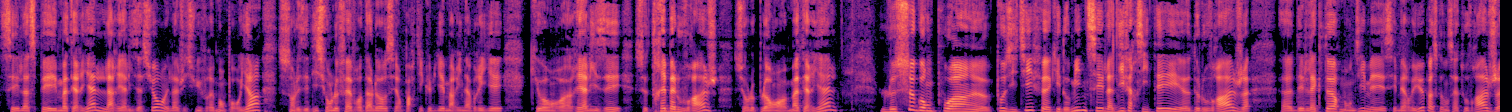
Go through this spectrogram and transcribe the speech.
c'est l'aspect matériel, la réalisation. Et là, j'y suis vraiment pour rien. Ce sont les éditions Lefebvre d'Allos et en particulier Marina Brier qui ont réalisé ce très bel ouvrage sur le plan matériel. Le second point euh, positif euh, qui domine, c'est la diversité euh, de l'ouvrage. Des lecteurs m'ont dit mais c'est merveilleux parce que dans cet ouvrage,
